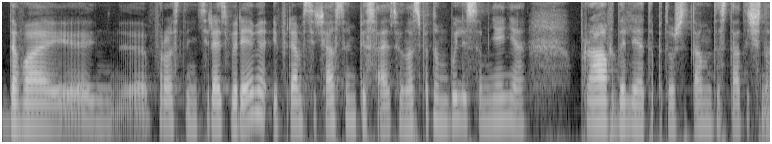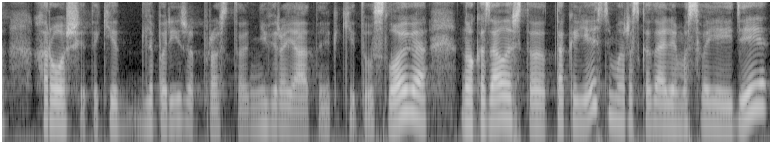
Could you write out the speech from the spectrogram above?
давай э, просто не терять время и прямо сейчас им писать. У нас потом были сомнения, правда ли это, потому что там достаточно хорошие, такие для Парижа просто невероятные какие-то условия, но оказалось, что так и есть, мы рассказали им о своей идее,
